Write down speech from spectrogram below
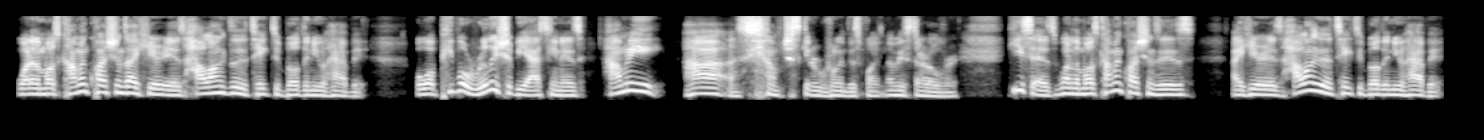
One of the most common questions I hear is, "How long does it take to build a new habit?" But what people really should be asking is, "How many?" Uh, I'm just gonna ruin this point. Let me start over. He says one of the most common questions is I hear is, "How long does it take to build a new habit?"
